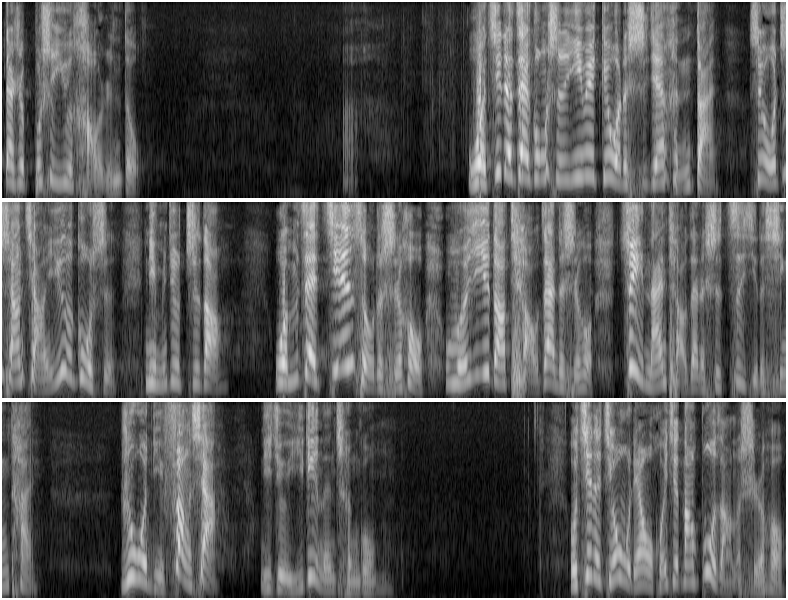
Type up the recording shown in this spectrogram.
但是不是与好人斗。啊，我记得在公司，因为给我的时间很短。所以我只想讲一个故事，你们就知道，我们在坚守的时候，我们遇到挑战的时候，最难挑战的是自己的心态。如果你放下，你就一定能成功。我记得九五年我回去当部长的时候，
